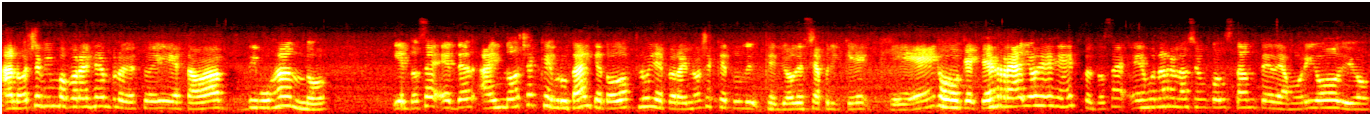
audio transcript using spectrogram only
anoche mismo, por ejemplo, yo estoy, estaba dibujando y entonces hay noches que brutal, que todo fluye, pero hay noches que, tú, que yo decía, pero ¿qué? ¿qué? Como que, ¿qué rayos es esto? Entonces, es una relación constante de amor y odio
